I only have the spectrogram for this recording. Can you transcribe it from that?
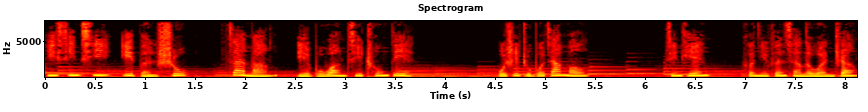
一星期一本书，再忙也不忘记充电。我是主播佳萌，今天和你分享的文章，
